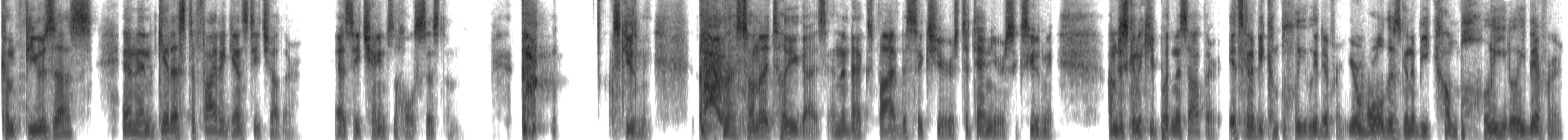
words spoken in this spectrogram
confuse us, and then get us to fight against each other as they change the whole system. excuse me. so I'm going to tell you guys in the next five to six years to 10 years, excuse me, I'm just going to keep putting this out there. It's going to be completely different. Your world is going to be completely different.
